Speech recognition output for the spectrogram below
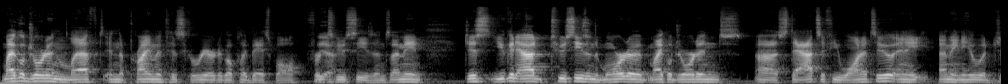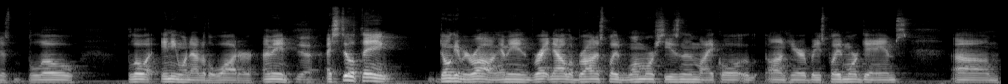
Michael Jordan left in the prime of his career to go play baseball for Yeah. two seasons. I mean, just you can add two seasons more to Michael Jordan's uh, stats if you wanted to, and he, I mean, he would just blow blow anyone out of the water. I mean, Yeah. I still think. Don't get me wrong. I mean, right now LeBron has played one more season than Michael on here, but he's played more games. Um,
